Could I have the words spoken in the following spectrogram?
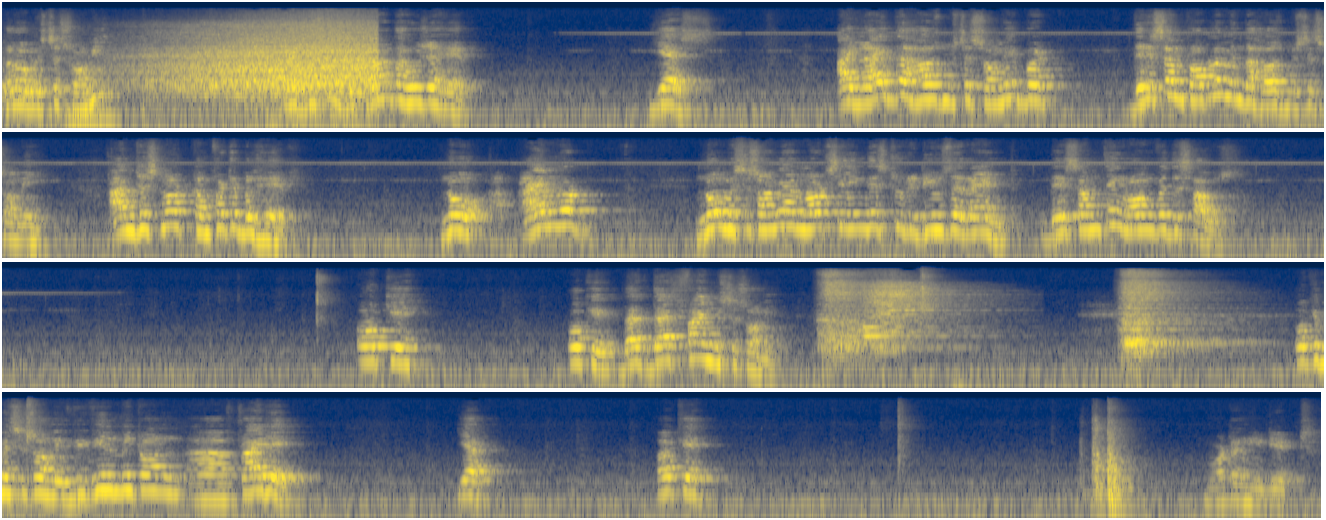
Hello, Mr. Swami? Uh, This is Vikrant Ahuja here. Yes. I like the house, Mr. Swami, but there is some problem in the house, Mr. Swami. I'm just not comfortable here. No, I am not. No, Mr. Swami, I'm not saying this to reduce the rent. There's something wrong with this house. Okay. Okay, that, that's fine, Mr. Swami. Okay, Mr. Swami, we will meet on uh, Friday. Yeah. Okay. What an idiot.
